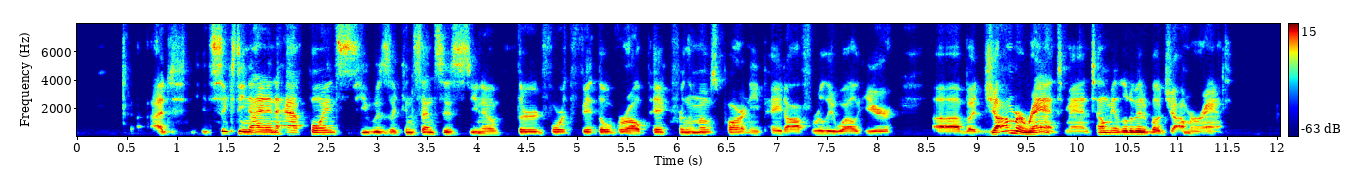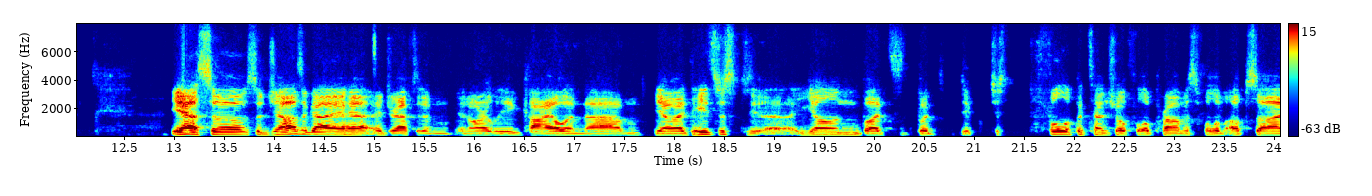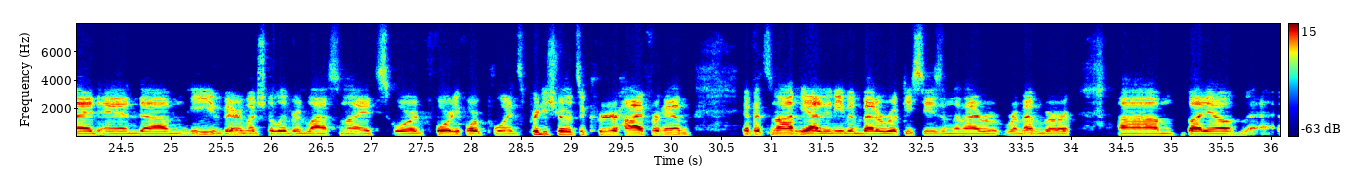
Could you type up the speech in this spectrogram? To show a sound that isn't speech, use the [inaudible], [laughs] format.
I, 69 and a half points. He was a consensus, you know, third, fourth, fifth overall pick for the most part, and he paid off really well here. Uh, but Ja Morant, man, tell me a little bit about Ja Morant. Yeah, so so Ja's a guy I, I drafted in, in our league, Kyle, and um, you know he's just uh, young, but but just full of potential, full of promise, full of upside, and um, he very much delivered last night. Scored 44 points. Pretty sure it's a career high for him. If it's not, he had an even better rookie season than I re- remember. Um, but you know,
